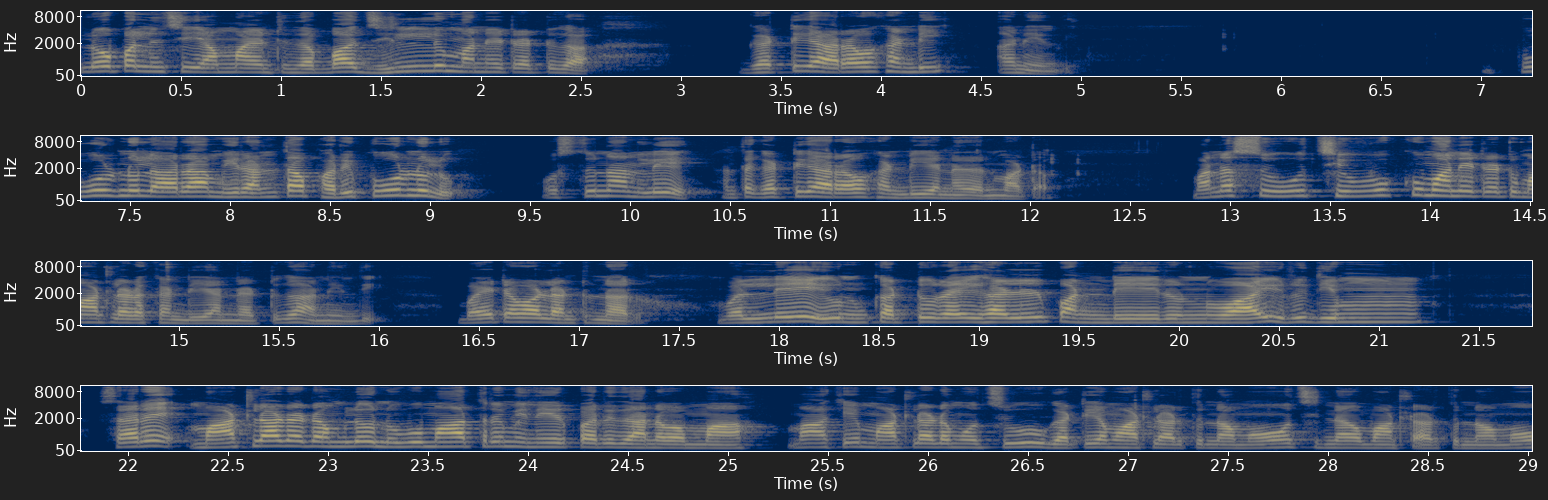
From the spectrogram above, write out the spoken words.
లోపల నుంచి ఈ అమ్మాయి ఉంటుంది అబ్బా జిల్లు అనేటట్టుగా గట్టిగా అరవకండి అనింది. పూర్ణులారా మీరంతా పరిపూర్ణులు. వస్తున్నానులే అంత గట్టిగా అరవకండి అన్నదనమాట. మనస్సు చివుక్కుమనేటట్టు మాట్లాడకండి అన్నట్టుగా అనింది. బయట వాళ్ళు అంటున్నారు వల్లేయున్ కట్టురైహళ్ పండేరున్ వాయురుదిం. సరే మాట్లాడటంలో నువ్వు మాత్రమే నేర్పరిదానవమ్మా మాకేం మాట్లాడమొచ్చు గట్టిగా మాట్లాడుతున్నామో చిన్నగా మాట్లాడుతున్నామో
